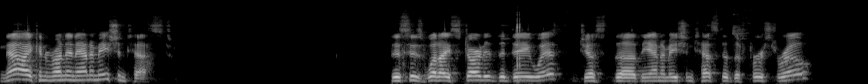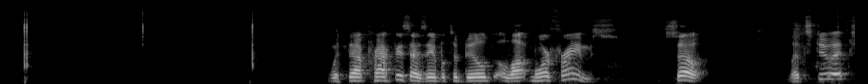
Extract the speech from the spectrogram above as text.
now I can run an animation test. This is what I started the day with, just the, the animation test of the first row. With that practice, I was able to build a lot more frames. So let's do it.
